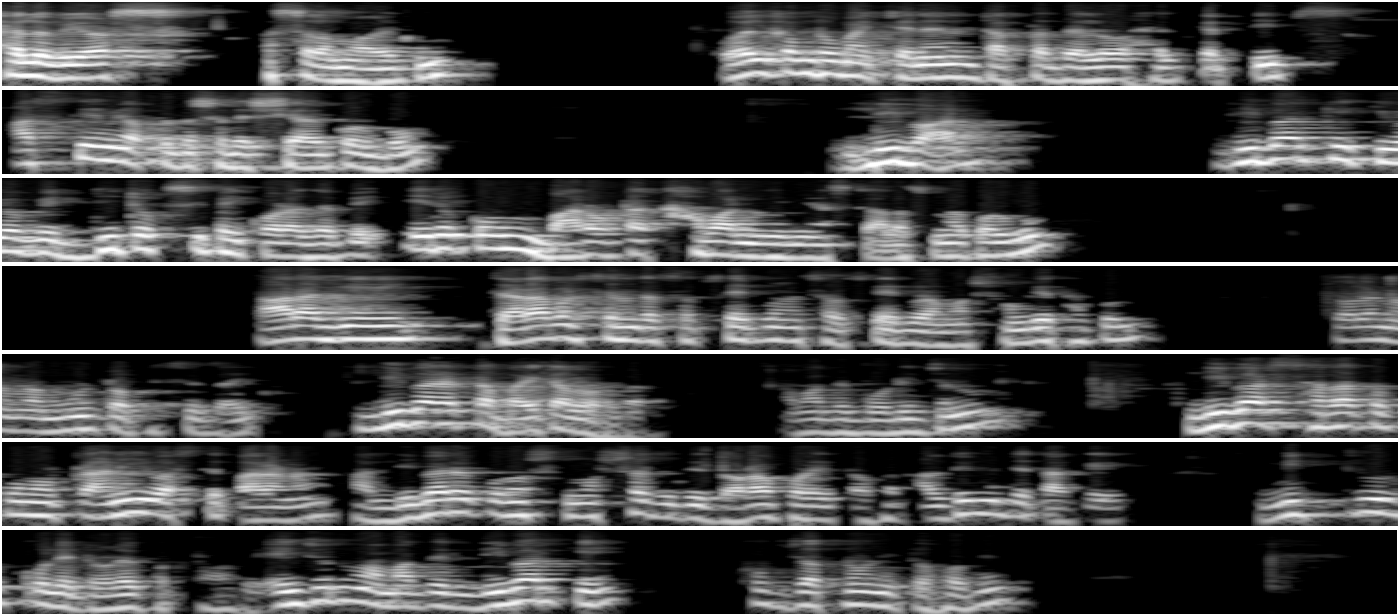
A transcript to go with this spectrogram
Hello viewers আসসালামু আলাইকুম welcome to my channel doctor দেলো health care tips আজকে আমি আপনাদের সাথে শেয়ার করব লিভার লিভারকে কীভাবে ডিটক্সিফাই করা যাবে, এরকম বারোটা খাবার নিয়ে আমি আজকে আলোচনা করব। তার আগে যারা আমার চ্যানেলটা সাবস্ক্রাইব করেন সাবস্ক্রাইব করে আমার সঙ্গে থাকুন। চলেন আমরা মূল টপিক্সে যাই। লিভার একটা ভাইটাল অর্গান আমাদের বডির জন্য। লিভার ছাড়া তো কোনো প্রাণী বাঁচতে পারে না। আর লিভারের কোনো সমস্যা যদি ধরা পড়ে, তখন আলটিমেটলি তাকে মৃত্যুর কোলে ডলে পড়তে হবে। এই জন্য আমাদের লিভারকে খুব যত্ন নিতে হবে।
